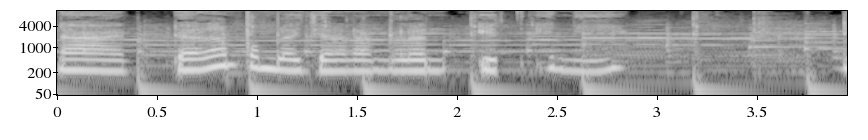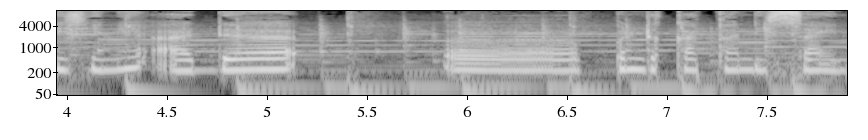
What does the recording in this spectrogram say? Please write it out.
Nah, dalam pembelajaran Learn It ini, di sini ada uh, pendekatan desain,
